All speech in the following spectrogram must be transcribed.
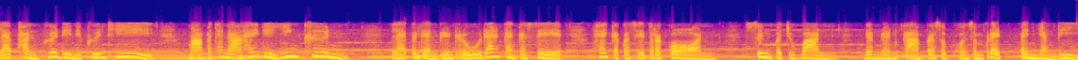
และพันธุ์พืชดีในพื้นที่ มาพัฒนาให้ดียิ่งขึ้นและเป็นแหล่งเรียนรู้ด้านการเกษตรให้กับเกษตรกร ซึ่งปัจจุบันดำเนินการประสบผลสำเร็จเป็นอย่างดี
